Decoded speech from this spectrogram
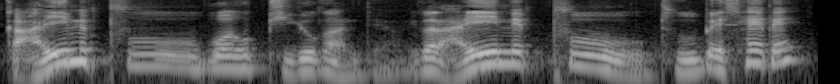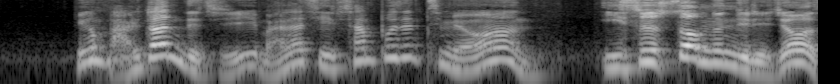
그러니까 IMF하고 비교가 안 돼요. 이건 IMF 두 배, 세 배? 이건 말도 안 되지. 마이너스 23%면 있을 수 없는 일이죠.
